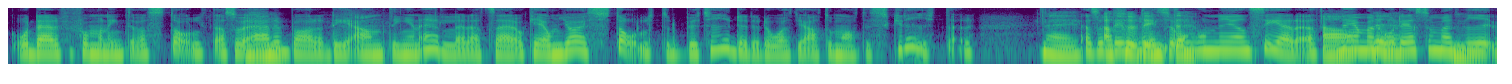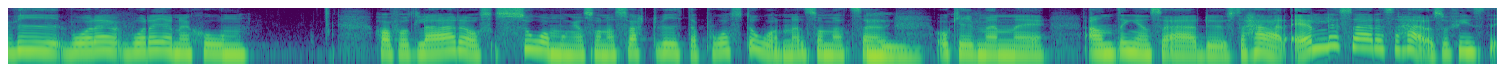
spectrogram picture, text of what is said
Och därför får man inte vara stolt. Alltså mm. är det bara det antingen eller? Att så här, okay, om jag är stolt, betyder det då att jag automatiskt skryter? Nej, alltså, absolut inte. Det blir så onyanserat. Ja, Nej, men, det. Och det är som att vi, mm. vi våra, våra generation har fått lära oss så många sådana svartvita påståenden som att så här, mm. okej okay, men eh, antingen så är du så här eller så är det så här och så finns det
